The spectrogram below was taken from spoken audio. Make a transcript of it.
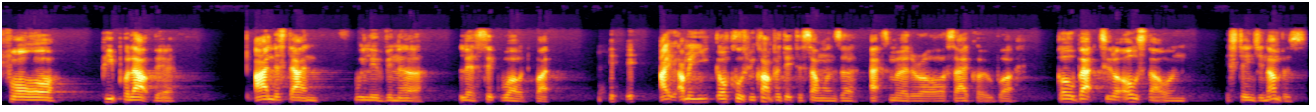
for people out there, I understand we live in a less sick world, but it, it, I, I mean, of course, we can't predict if someone's a axe murderer or psycho, but go back to the old style and exchange your numbers.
